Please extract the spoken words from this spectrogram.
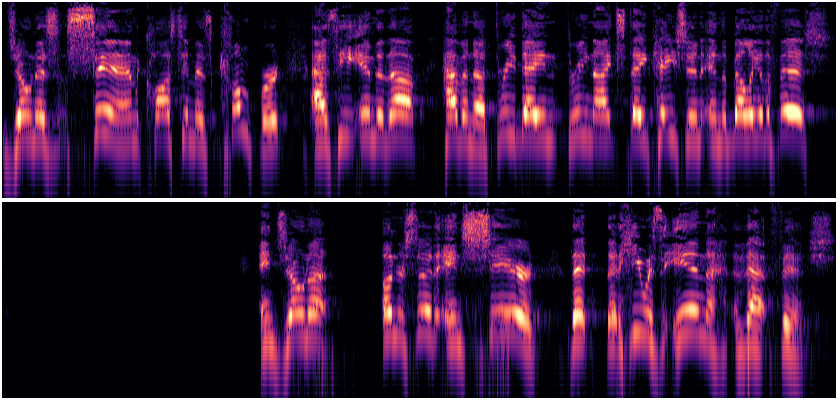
Jonah's sin cost him his comfort as he ended up having a three day, three night staycation in the belly of the fish. And Jonah understood and shared that, that he was in that fish.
